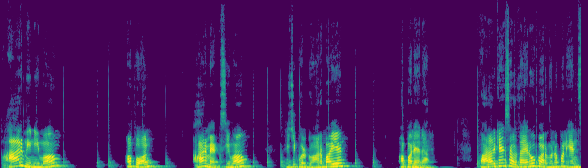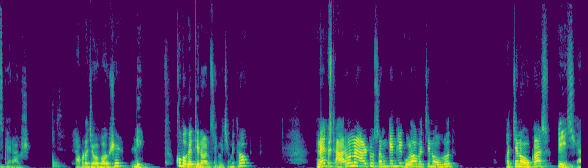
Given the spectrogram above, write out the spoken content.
તો R minimum upon R maximum is equal to R by N upon N R તો આર આર કેન્સલ થાય એનું મને પણ એન સ્કેર આવશે. આપણો જવાબ આવશે ડી ખૂબ અગત્યનો એમસીક્યુ છે મિત્રો. નેક્સ્ટ આર વન અને આર ટુ સમકેન્દ્રી ગોળા વચ્ચેનો અવરોધ, વચ્ચેનો અવકાશ ટી છે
